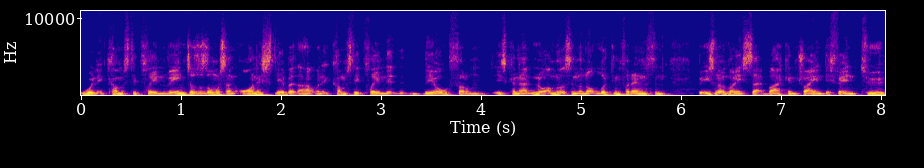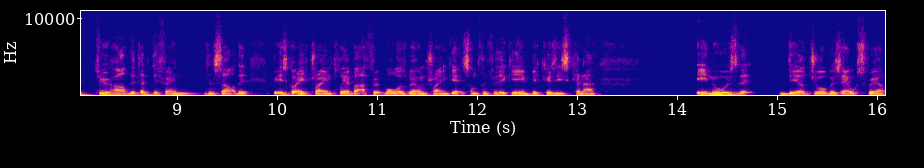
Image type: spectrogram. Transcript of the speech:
when it comes to playing Rangers, there's almost an honesty about that. When it comes to playing the, the old firm, he's kind of no. I'm not saying they're not looking for anything, but he's not going to sit back and try and defend too too hard. They did defend on Saturday, but he's going to try and play a bit of football as well and try and get something for the game because he's kind of he knows that their job is elsewhere.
